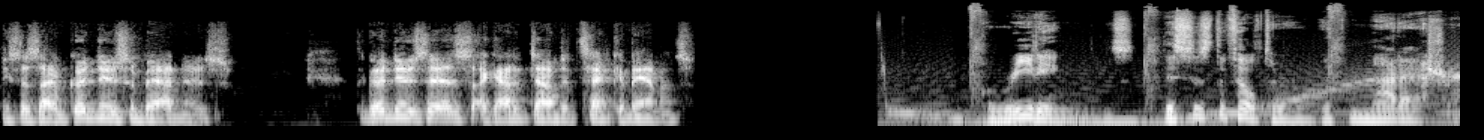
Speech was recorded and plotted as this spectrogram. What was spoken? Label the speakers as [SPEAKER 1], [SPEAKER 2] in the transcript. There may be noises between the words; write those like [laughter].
[SPEAKER 1] He says, I have good news and bad news. The good news is I got it down to 10 commandments.
[SPEAKER 2] Greetings. This is The Filter with Matt Asher.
